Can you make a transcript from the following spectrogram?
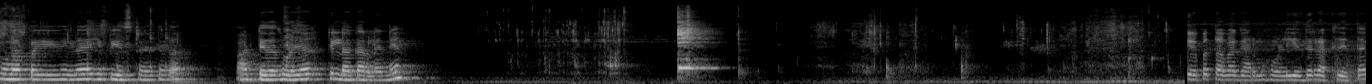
ਹੁਣ ਆਪਾਂ ਇਹ ਜਿਹੜਾ ਇਹ ਪੇਸਟ ਹੈ ਜਿਹੜਾ ਆਟੇ ਦਾ ਥੋੜਾ ਜਿਹਾ ਢਿੱਲਾ ਕਰ ਲੈਂਦੇ ਹਾਂ। ਤੇ ਆਪਾਂ ਤਵਾ ਗਰਮ ਹੋਣ ਲਈ ਇੱਧਰ ਰੱਖ ਦਿੱਤਾ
